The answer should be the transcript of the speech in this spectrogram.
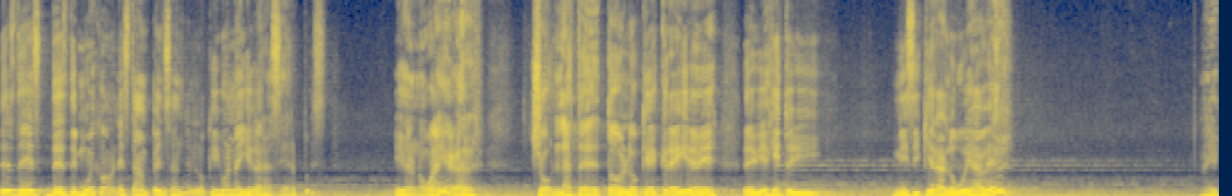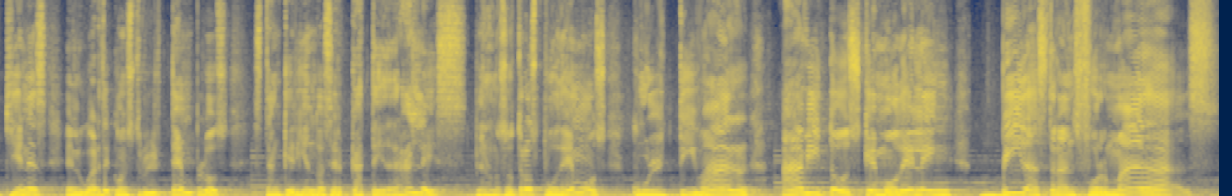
desde, desde muy jóvenes estaban pensando en lo que iban a llegar a ser, pues. Y yo no voy a llegar cholate de todo lo que he creído de, de viejito y ni siquiera lo voy a ver. Quienes, en lugar de construir templos, están queriendo hacer catedrales. Pero nosotros podemos cultivar hábitos que modelen vidas transformadas.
